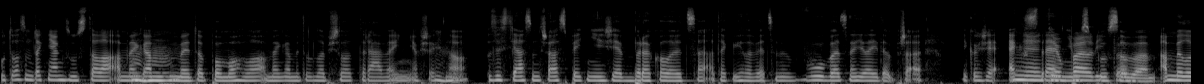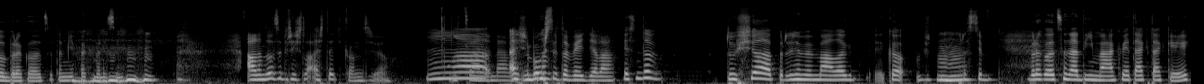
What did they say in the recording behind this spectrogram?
u toho jsem tak nějak zůstala a mega mm-hmm. mi to pomohlo a mega mi to zlepšilo trávení a všechno. Mm-hmm. Zjistila jsem třeba zpětně, že brokolice a takovéhle věci mi vůbec nedělají dobře. Jakože extrémním způsobem. Líto. A miluju brokolice, to mě fakt mrzí. Ale na to si přišla až teď konc, že jo? No, až, Nebo už jsi to věděla? Já jsem to tušila, protože mi málo, jako mm-hmm. prostě brokolice nadýmá, květák taky,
